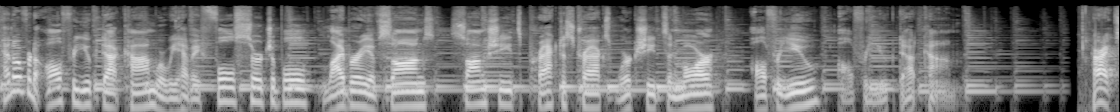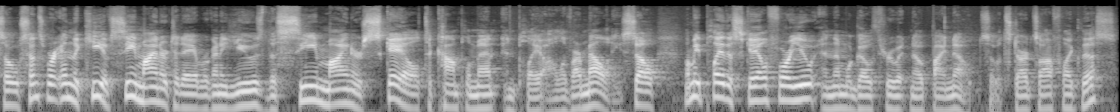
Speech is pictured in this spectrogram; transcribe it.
head over to allforuke.com where we have a full searchable library of songs, song sheets, practice tracks, worksheets, and more. All for you, allforuke.com. All right, so since we're in the key of C minor today, we're going to use the C minor scale to complement and play all of our melodies. So let me play the scale for you, and then we'll go through it note by note. So it starts off like this.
